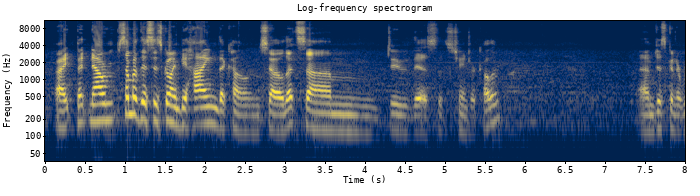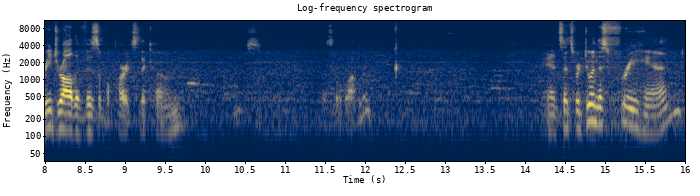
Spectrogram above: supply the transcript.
All right, but now some of this is going behind the cone, so let's um, do this. Let's change our color. I'm just going to redraw the visible parts of the cone. Oops. That's a little wobbly. And since we're doing this freehand,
